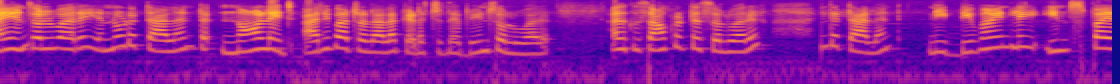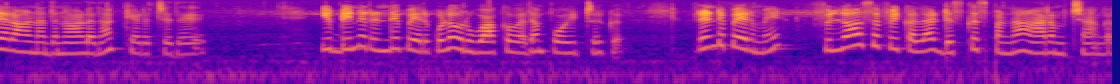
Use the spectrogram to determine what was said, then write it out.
அயன் சொல்வார் என்னோட டேலண்ட் நாலேஜ் அறிவாற்றலால் கிடைச்சிது அப்படின்னு சொல்லுவார். அதுக்கு சாக்ரட்டிஸ் சொல்லுவார் இந்த டேலண்ட் நீ டிவைன்லி இன்ஸ்பயர் ஆனதுனால தான் கிடைச்சிது. இப்படின்னு ரெண்டு பேருக்குள்ளே ஒரு வாக்குவாதம் போயிட்டுருக்கு. ரெண்டு பேருமே ஃபிலாசபிக்கலாக டிஸ்கஸ் பண்ண ஆரம்பித்தாங்க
